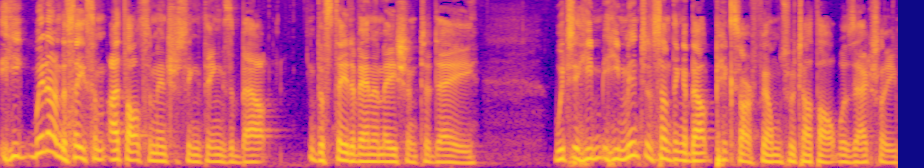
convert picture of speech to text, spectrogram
he went on to say some, I thought, some interesting things about the state of animation today, which he, he mentioned something about Pixar films, which I thought was actually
